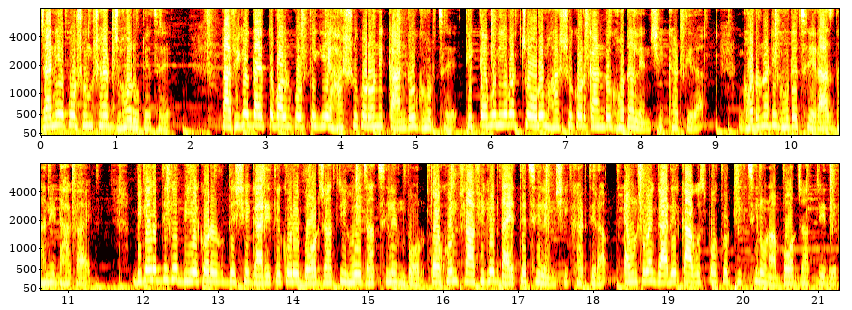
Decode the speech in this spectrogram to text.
জানিয়ে প্রশংসার ঝড় উঠেছে। ট্রাফিকের দায়িত্ব পালন করতে গিয়ে হাস্যকর অনেক কাণ্ড ঘটছে। ঠিক তেমনই এবার চরম হাস্যকর কাণ্ড ঘটালেন শিক্ষার্থীরা। ঘটনাটি ঘটেছে রাজধানী ঢাকায়। বিকালের দিকে বিয়ে করার উদ্দেশ্যে গাড়িতে করে বরযাত্রী হয়ে যাচ্ছিলেন বর। তখন ট্রাফিকের দায়িত্বে ছিলেন শিক্ষার্থীরা। এমন সময় গাড়ির কাগজপত্র ঠিক ছিল না বরযাত্রীদের।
